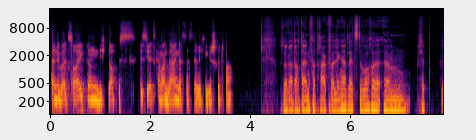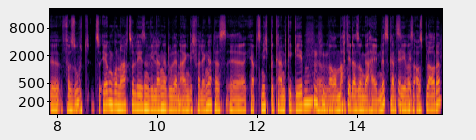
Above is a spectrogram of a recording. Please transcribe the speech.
dann überzeugt. Und ich glaube, bis, bis jetzt kann man sagen, dass das der richtige Schritt war. Du hast ja gerade auch deinen Vertrag verlängert letzte Woche. Ähm, ich habe äh, versucht, zu, irgendwo nachzulesen, wie lange du denn eigentlich verlängert hast. Äh, ihr habt es nicht bekannt gegeben. Äh, warum macht ihr da so ein Geheimnis? Kannst du hier was ausplaudern?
